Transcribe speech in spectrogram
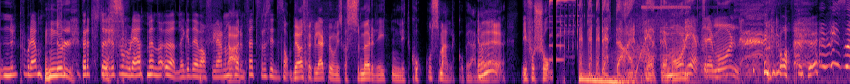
null problem. Null. Vi har et større Yes. problem enn å ødelegge det vaffeljernet med Ja. formfett, for å si det sånn. Vi har spekulert på om vi skal smøre inn litt kokosmelk oppi der, men eh, vi får se. Dette er P3 Morgen. Gråter du? Jeg blir så,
